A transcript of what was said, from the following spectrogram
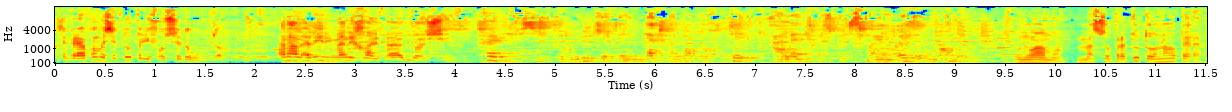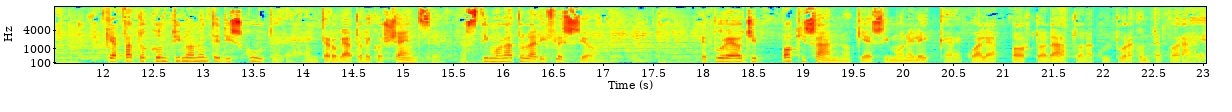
sembrava come se tutto gli fosse dovuto. انا على القليل ماني خايف اقول له هالشيء Très difficile pour lui qui était naturellement porté à l'introspection et au raisonnement. Un uomo, ma soprattutto un'opera, che ha fatto continuamente discutere, ha interrogato le coscienze, ha stimolato la riflessione. Eppure oggi pochi sanno chi è Simone Lecca e quale apporto ha dato alla cultura contemporanea.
